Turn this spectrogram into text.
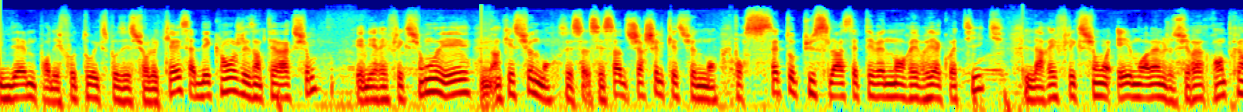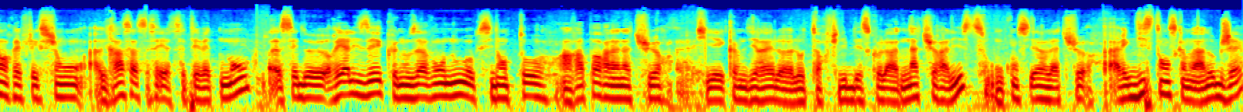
Idem pour des photos exposées sur le quai. Ça déclenche des interactions et des réflexions et un questionnement. C'est ça, ça de chercher le questionnement. Pour cet opus-là, cet événement rêverie aquatique, la réflexion et moi-même, je suis rentré en réflexion grâce à cet événement, c'est de réaliser que nous avons, nous, occidentaux, un rapport à la nature qui est, comme dirait l'auteur Philippe Descola, naturaliste. On considère la nature avec distance comme un objet,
